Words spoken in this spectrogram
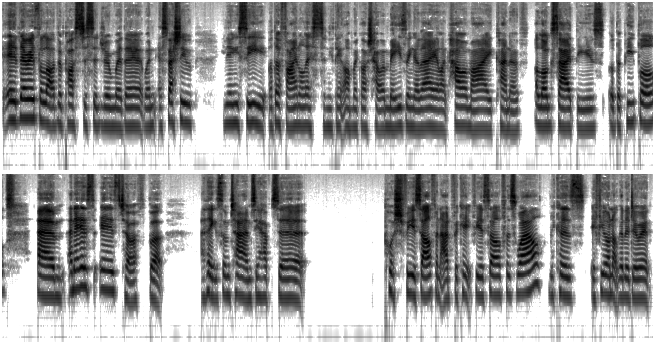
there is a lot of imposter syndrome with it when, especially, you know, you see other finalists and you think, oh my gosh, how amazing are they? Like, how am I kind of alongside these other people? Um, and it is it is tough, but I think sometimes you have to push for yourself and advocate for yourself as well, because if you're not going to do it,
